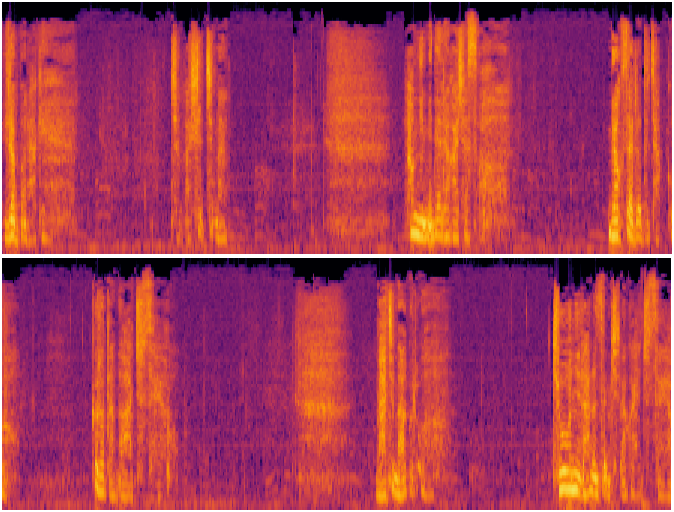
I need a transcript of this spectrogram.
이런 말 하게 정말 싫지만 형님이 내려가셔서 멱살이라도 잡고 끌어다 놔주세요. 마지막으로 좋은 일 하는 셈 치라고 해주세요.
